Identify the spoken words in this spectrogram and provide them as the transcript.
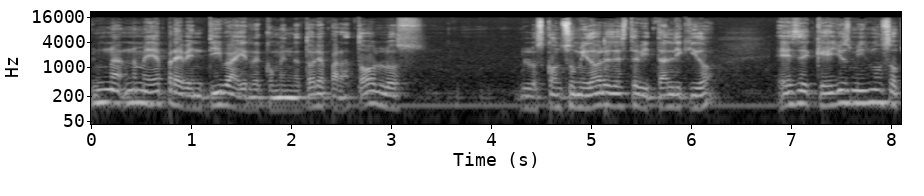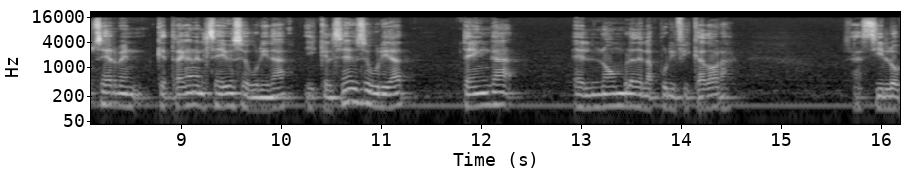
Una, medida preventiva y recomendatoria para todos los, los consumidores de este vital líquido es de que ellos mismos observen que traigan el sello de seguridad y que el sello de seguridad tenga el nombre de la purificadora. O sea, si lo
